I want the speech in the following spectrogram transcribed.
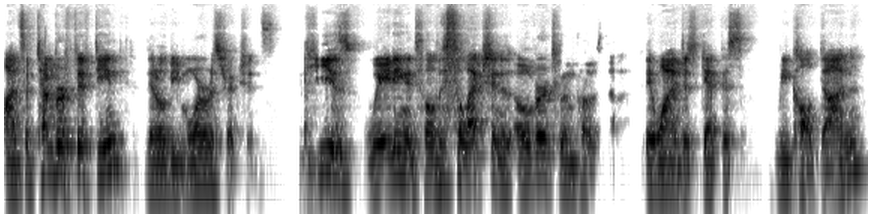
on September 15th, there will be more restrictions. He is waiting until this election is over to impose them. They want to just get this recall done.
